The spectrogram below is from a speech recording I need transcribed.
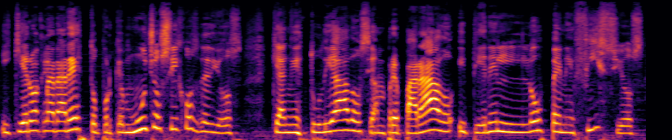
Y quiero aclarar esto porque muchos hijos de Dios que han estudiado, se han preparado y tienen los beneficios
